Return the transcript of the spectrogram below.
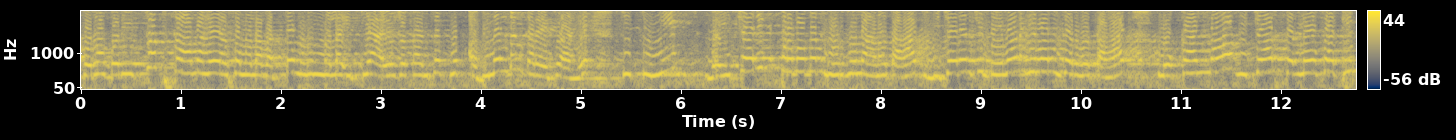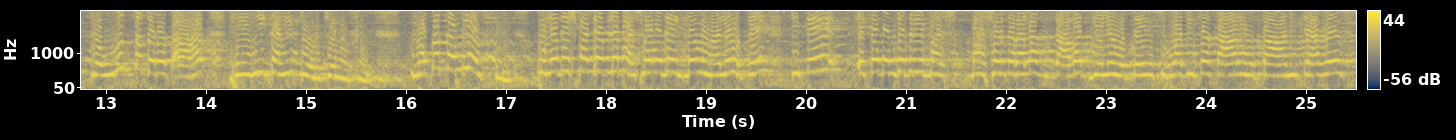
बरोबरीचंच काम आहे असं मला वाटतं. म्हणून मला इथल्या आयोजकांचं खूप अभिनंदन करायचं आहे की तुम्ही वैचारिक प्रबोधन घडवून आणत आहात विचारांची देवाणघेवाण करत आहात लोकांना विचार करण्यासाठी प्रवृत्त करत आहात हेही काही थोडके नसेल लोक कमी असतील. पु ल देशपांडे आपल्या भाषणामध्ये एकदा म्हणाले होते की ते एका कोणत्या तरी भाष- भाषण करायला गावात गेले होते. सुरुवातीचा काळ होता आणि त्यावेळेस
